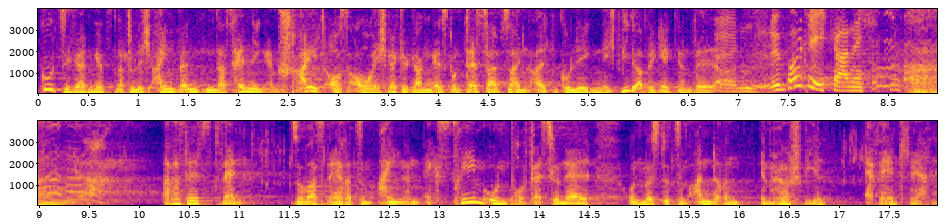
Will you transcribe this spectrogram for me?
Gut, Sie werden jetzt natürlich einwenden, dass Henning im Streit aus Aurich weggegangen ist und deshalb seinen alten Kollegen nicht wieder begegnen will. Äh, nö, wollte ich gar nicht. Ah, ja. Aber selbst wenn, sowas wäre zum einen extrem unprofessionell und müsste zum anderen im Hörspiel erwähnt werden.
